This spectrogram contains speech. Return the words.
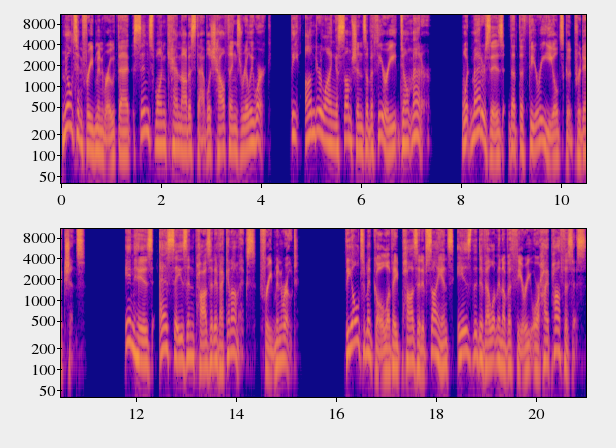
Milton Friedman wrote that since one cannot establish how things really work, the underlying assumptions of a theory don't matter. What matters is that the theory yields good predictions. In his Essays in Positive Economics, Friedman wrote The ultimate goal of a positive science is the development of a theory or hypothesis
